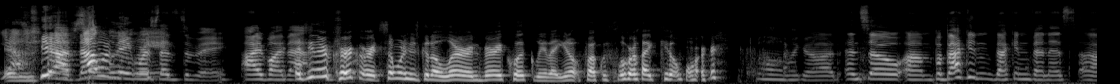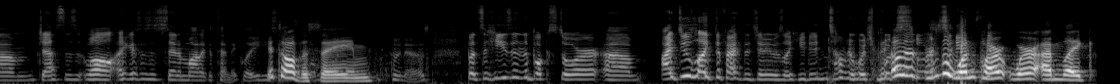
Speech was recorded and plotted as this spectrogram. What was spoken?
Yeah, and... yeah that would make more sense to me. I buy that. It's either Kirk sure. or it's someone who's gonna learn very quickly that you don't fuck with Lorelai Gilmore. Oh my god! And so, um, but back in back in Venice, um, Jess is well. I guess this is Santa Monica technically. it's all the same. Who knows? But so he's in the bookstore. Um, I do like the fact that Jimmy was like, "You didn't tell me which bookstore." Oh, this is the one part where I'm like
